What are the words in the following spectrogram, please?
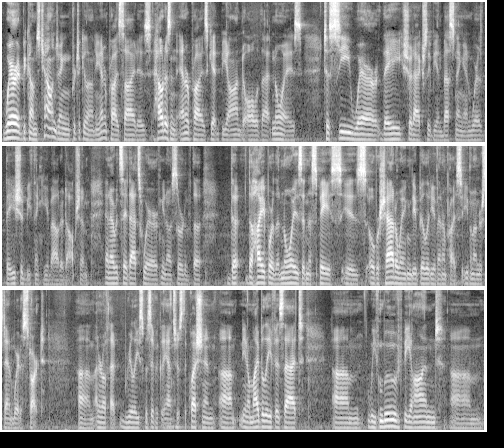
where it becomes challenging, particularly on the enterprise side, is how does an enterprise get beyond all of that noise to see where they should actually be investing and where they should be thinking about adoption? And I would say that's where you know sort of the the, the hype or the noise in the space is overshadowing the ability of enterprise to even understand where to start. Um, I don't know if that really specifically answers the question. Um, you know, my belief is that um, we've moved beyond um,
